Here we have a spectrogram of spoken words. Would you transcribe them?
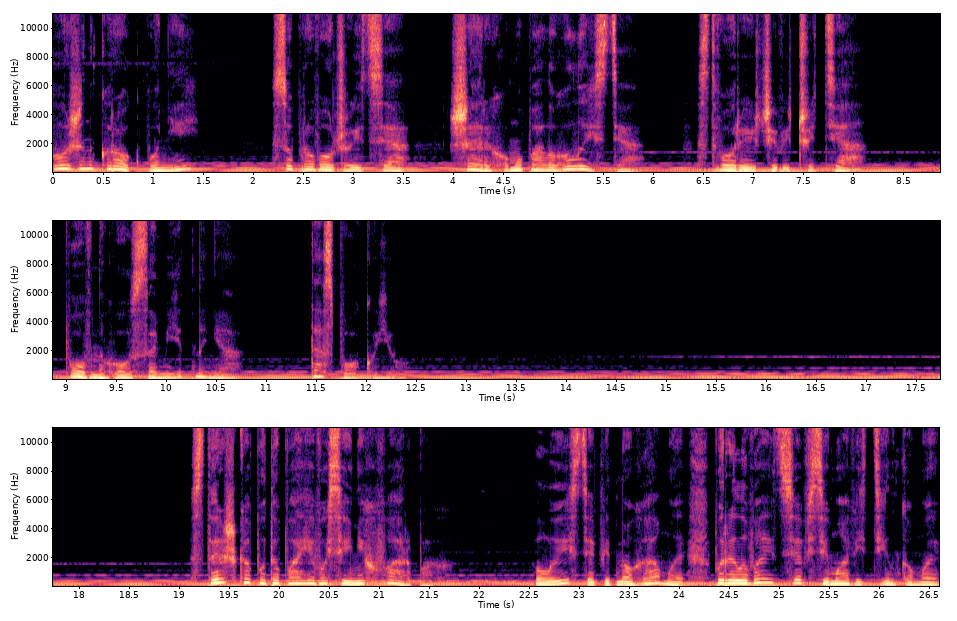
Кожен крок по ній супроводжується шерехом упалого листя, створюючи відчуття повного усамітнення та спокою. Стежка потопає в осінніх фарбах, листя під ногами переливається всіма відтінками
